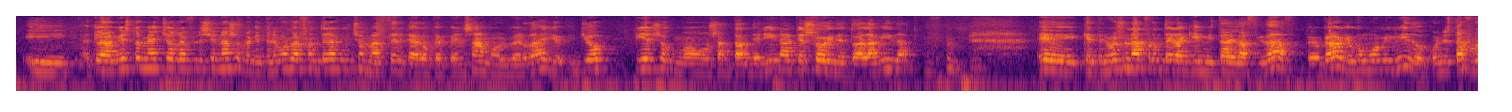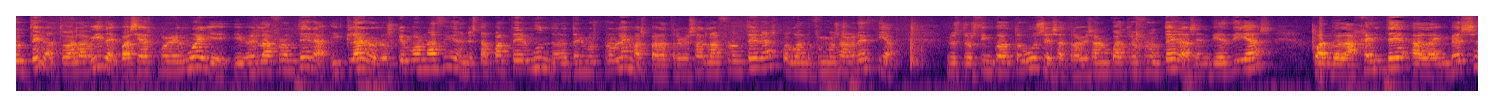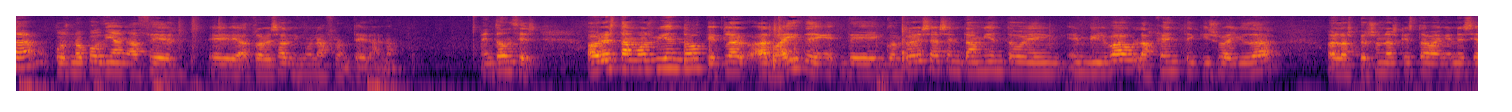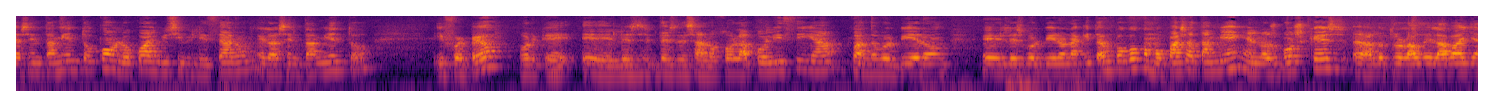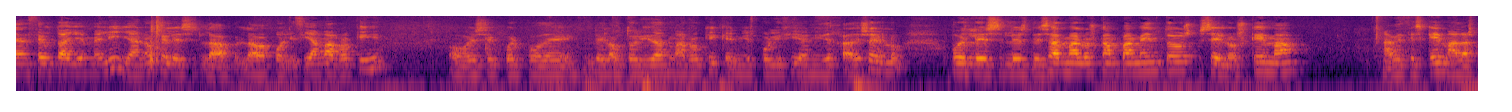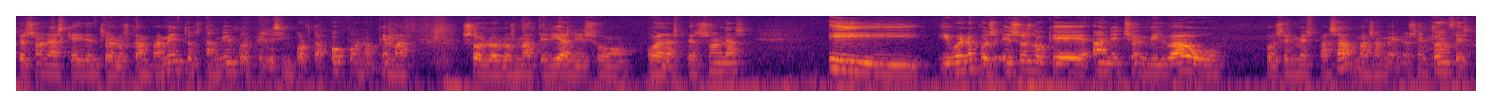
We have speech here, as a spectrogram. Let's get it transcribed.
Y claro, a mí esto me ha hecho reflexionar sobre que tenemos las fronteras mucho más cerca de lo que pensamos, ¿verdad? Yo, yo pienso como santanderina que soy de toda la vida, eh, que tenemos una frontera aquí en mitad de la ciudad. Pero claro, yo como he vivido con esta frontera toda la vida y paseas por el muelle y ves la frontera, y claro, los que hemos nacido en esta parte del mundo no tenemos problemas para atravesar las fronteras, pues cuando fuimos a Grecia, nuestros cinco autobuses atravesaron cuatro fronteras en diez días, cuando la gente a la inversa pues no podían hacer eh, atravesar ninguna frontera, ¿no? Entonces, Ahora estamos viendo que, claro, a raíz de, encontrar ese asentamiento en, Bilbao, la gente quiso ayudar a las personas que estaban en ese asentamiento, con lo cual visibilizaron el asentamiento y fue peor, porque eh, les, desalojó la policía, cuando volvieron eh, les volvieron a quitar un poco como pasa también en los bosques eh, al otro lado de la valla en Ceuta y en Melilla, ¿no? que les, la policía marroquí o ese cuerpo de, la autoridad marroquí que ni es policía ni deja de serlo, pues les, les desarma los campamentos, se los quema, a veces quema a las personas que hay dentro de los campamentos también porque les importa poco, ¿no? Quemar solo los materiales o, a las personas. Y, bueno, pues eso es lo que han hecho en Bilbao pues el mes pasado, más o menos. Entonces,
